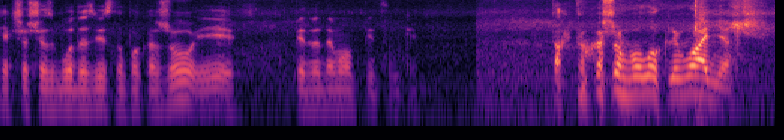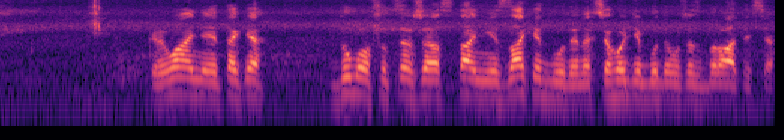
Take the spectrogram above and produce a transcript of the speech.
Якщо щось буде, звісно, покажу і підведемо підсумки. Так, тільки що було клювання. Клювання, і так я думав, що це вже останній закид буде. На сьогодні будемо вже збиратися.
